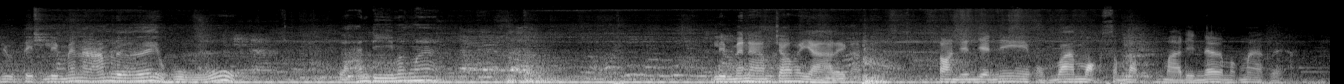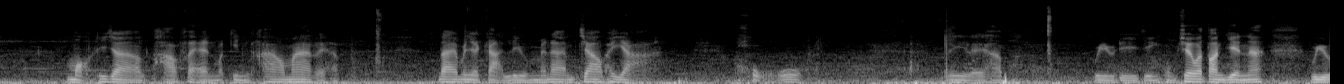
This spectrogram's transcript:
อยู่ติดริมแม่น้ำเลยโอ้โหร้านดีมากๆ ริมแม่น้ำเจ้าพระยาเลยครับ ตอนเย็นๆนี่ผมว่าเหมาะสำหรับมาดินเนอร์มากๆเลยเหมาะที่จะพาแฟนมากินข้าวมากเลยครับ ได้บรรยากาศริมแม่น้ำเจ้าพระยาโห นี่เลยครับ วิวดีจริง ผมเชื่อว่าตอนเย็นนะ วิว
